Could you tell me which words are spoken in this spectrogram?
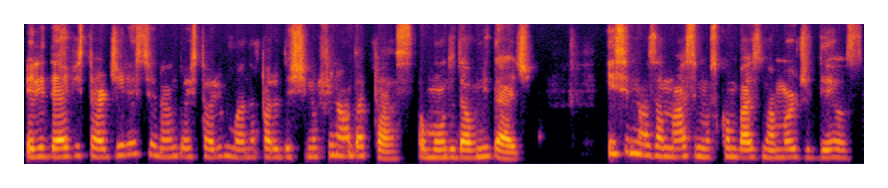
ele deve estar direcionando a história humana para o destino final da paz, o mundo da unidade. E se nós amássemos com base no amor de Deus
